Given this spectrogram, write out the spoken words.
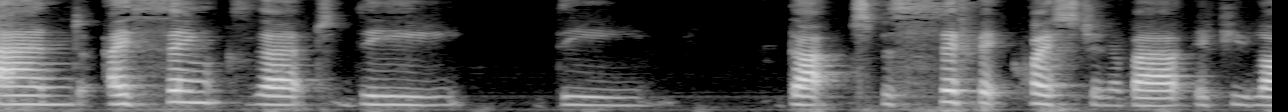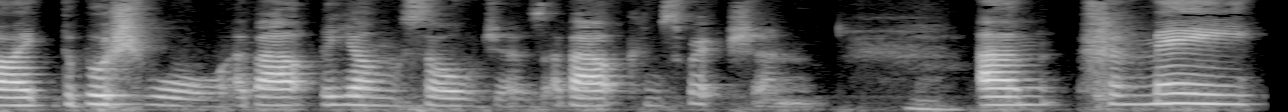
And I think that the the that specific question about, if you like, the Bush War, about the young soldiers, about conscription, mm. um, for me,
